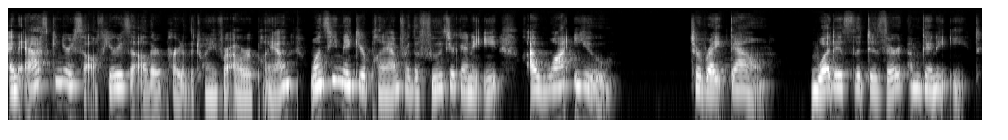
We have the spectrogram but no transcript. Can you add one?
and asking yourself here's the other part of the 24 hour plan. Once you make your plan for the foods you're going to eat, I want you to write down what is the dessert I'm going to eat.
